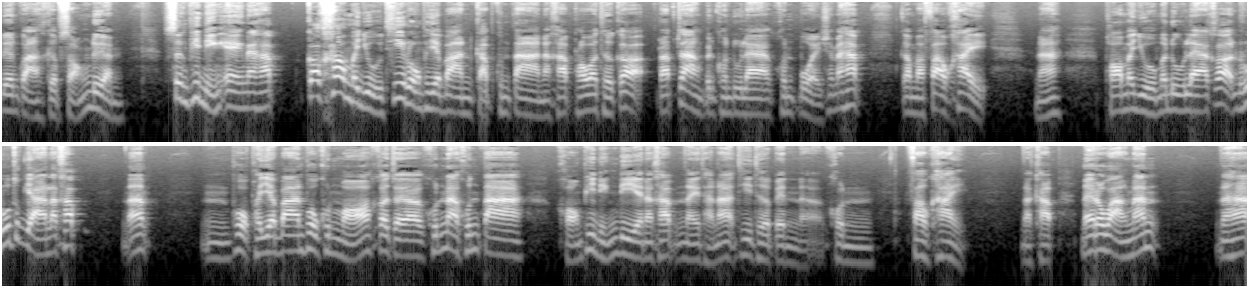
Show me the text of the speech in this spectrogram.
เดือนกว่าเกือบ 2 เดือน ซึ่งพี่หนิงเองนะครับ ก็เข้ามาอยู่ที่โรงพยาบาลกับคุณตานะครับ เพราะว่าเธอก็รับจ้างเป็นคนดูแลคนป่วยใช่ไหมครับ ก็มาเฝ้าไข้นะพอมาอยู่มาดูแลก็รู้ทุกอย่างแล้วครับนะพวกพยาบาลพวกคุณหมอก็จะคุ้นหน้าคุ้นตาของพี่หนิงดีนะครับ ในฐานะที่เธอเป็นคนเฝ้าไข้นะครับ ในระหว่างนั้นนะฮะ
